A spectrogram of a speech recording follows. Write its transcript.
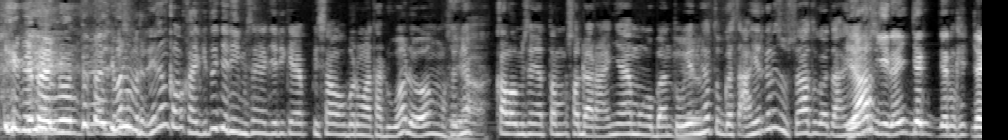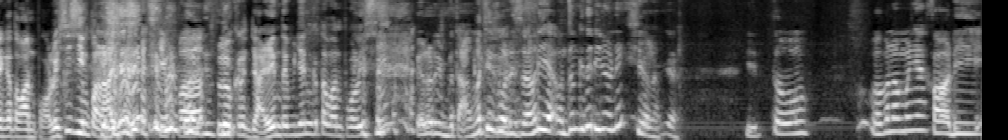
Kita yang nuntut aja. Cuman sebenarnya kan kalau kayak gitu jadi misalnya jadi kayak pisau bermata dua dong. Maksudnya Iya. kalau misalnya tem saudaranya mau ngebantuin, Iya. misalnya tugas akhir kan susah tugas akhir. Ya harus gini aja jangan, jangan, jangan ketahuan polisi simpel aja sih. Simpel. Lu kerjain tapi jangan ketahuan polisi. Ya lu ribet amat sih kalau di Australia. Untung kita di Indonesia lah. Iya. Gitu. Apa namanya? Kalau di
